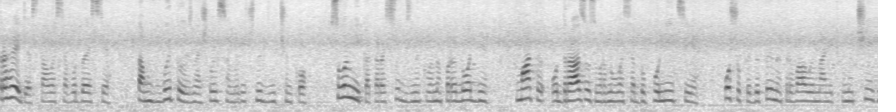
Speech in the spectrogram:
Трагедія сталася в Одесі. Там вбитою знайшли семирічну дівчинку. Соломійка Тарасюк зникла напередодні. Мати одразу звернулася до поліції. Пошуки дитини тривали навіть вночі.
